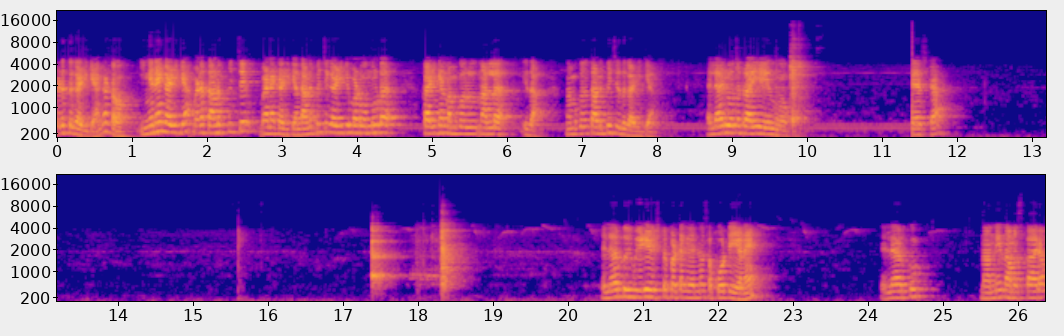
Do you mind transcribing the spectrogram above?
എടുത്ത് കഴിക്കാം കേട്ടോ. ഇങ്ങനെയും കഴിക്കാം. വേണേൽ തണുപ്പിച്ച് വേണേൽ കഴിക്കാം. തണുപ്പിച്ച് കഴിക്കുമ്പോൾ ഒന്നുകൂടെ കഴിക്കാൻ നമുക്കൊരു നല്ല ഇതാ. നമുക്കൊന്ന് തണുപ്പിച്ചത് കഴിക്കാം. എല്ലാവരും ഒന്ന് ട്രൈ ചെയ്ത് നോക്കാം. ടേസ്റ്റാ എല്ലാവർക്കും ഈ വീഡിയോ ഇഷ്ടപ്പെട്ടെങ്കിൽ എന്നെ സപ്പോർട്ട് ചെയ്യണേ. എല്ലാവർക്കും നന്ദി നമസ്കാരം.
